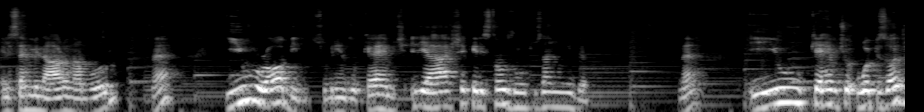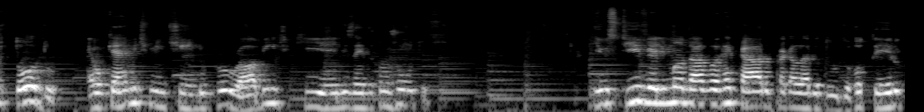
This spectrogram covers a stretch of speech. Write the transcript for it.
eles terminaram o namoro, né? E o Robin, sobrinho do Kermit, ele acha que eles estão juntos ainda, né? E o Kermit, o episódio todo é o Kermit mentindo pro Robin de que eles ainda estão juntos. E o Steve, ele mandava recado pra galera do, do roteiro,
